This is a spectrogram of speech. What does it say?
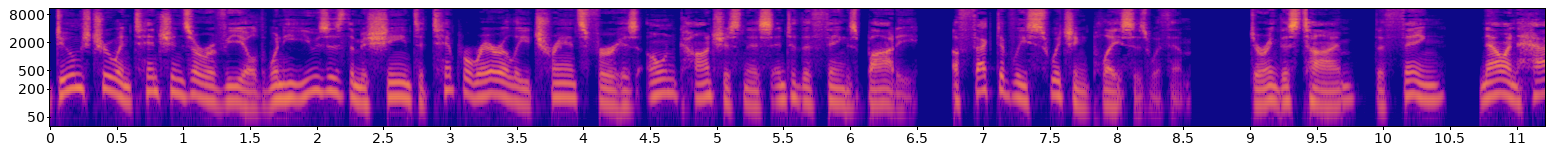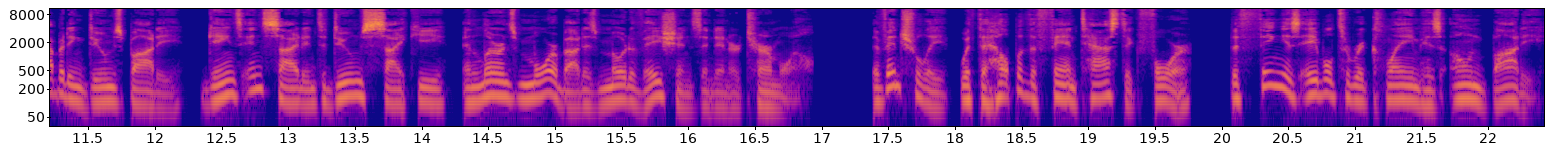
Doom's true intentions are revealed when he uses the machine to temporarily transfer his own consciousness into the thing's body, effectively switching places with him. During this time, the thing, now inhabiting Doom's body, gains insight into Doom's psyche and learns more about his motivations and inner turmoil. Eventually, with the help of the Fantastic Four, the Thing is able to reclaim his own body,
